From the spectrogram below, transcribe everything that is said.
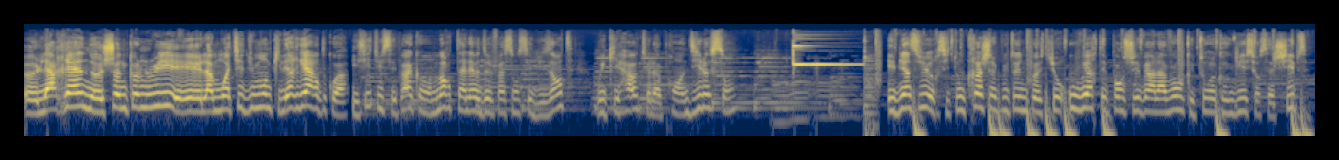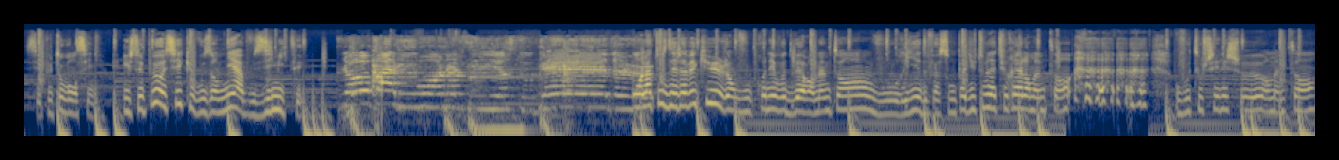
euh, la reine Sean Connery et la moitié du monde qui les regarde quoi. Et si tu sais pas comment mordre ta lèvre de façon séduisante, WikiHow te l'apprend en 10 leçons. Et bien sûr, si ton crush a plutôt une posture ouverte et penchée vers l'avant que tout recroquevillé sur sa chips, c'est plutôt bon signe. Il se peut aussi que vous emmeniez à vous imiter. On l'a tous déjà vécu, genre vous prenez votre verre en même temps, vous riez de façon pas du tout naturelle en même temps, vous touchez les cheveux en même temps.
